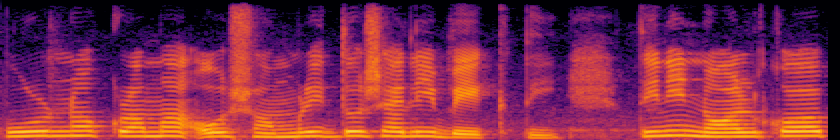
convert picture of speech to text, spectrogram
পূর্ণক্রমা ও সমৃদ্ধশালী ব্যক্তি। তিনি নলকপ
